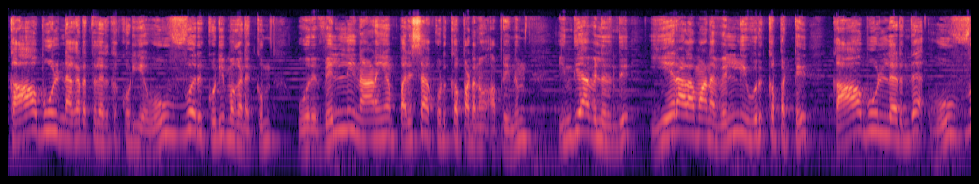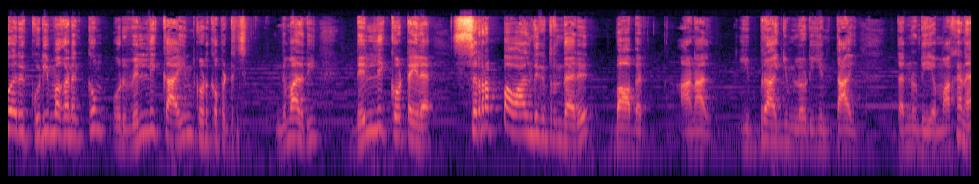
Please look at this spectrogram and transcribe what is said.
காபூல் நகரத்தில் இருக்கக்கூடிய ஒவ்வொரு குடிமகனுக்கும் ஒரு வெள்ளி நாணயம் பரிசா கொடுக்கப்படணும் அப்படின்னு இந்தியாவிலிருந்து ஏராளமான வெள்ளி உருக்கப்பட்டு காபூல்ல இருந்த ஒவ்வொரு குடிமகனுக்கும் ஒரு வெள்ளி காயின் கொடுக்கப்பட்டுச்சு. இந்த மாதிரி டெல்லி கோட்டையில சிறப்பா வாழ்ந்துகிட்டு இருந்தாரு பாபர். ஆனால் இப்ராஹிம் லோடியின் தாய் தன்னுடைய மகனை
